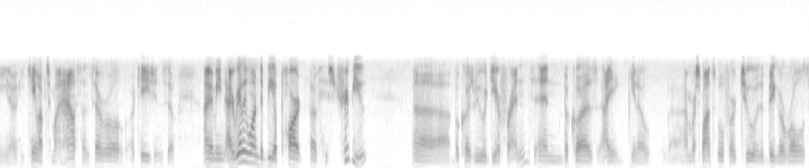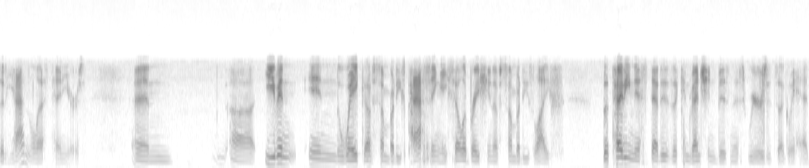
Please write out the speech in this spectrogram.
you know he came up to my house on several occasions. So, I mean, I really wanted to be a part of his tribute uh, because we were dear friends, and because I, you know, I'm responsible for two of the bigger roles that he had in the last ten years, and uh, even in the wake of somebody's passing, a celebration of somebody's life, the pettiness that is the convention business rears its ugly head.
